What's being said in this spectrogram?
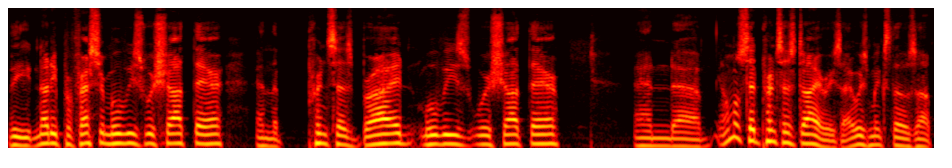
The Nutty Professor movies were shot there, and the Princess Bride movies were shot there. And uh, I almost said Princess Diaries. I always mix those up.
